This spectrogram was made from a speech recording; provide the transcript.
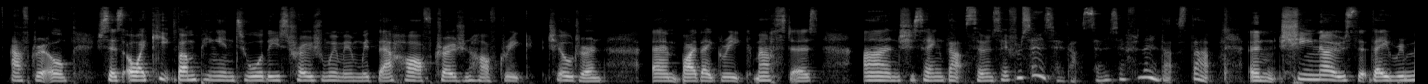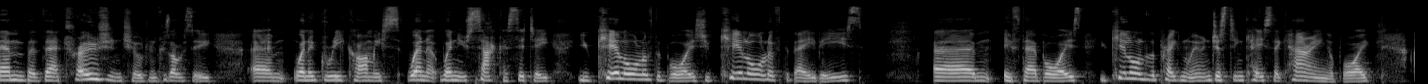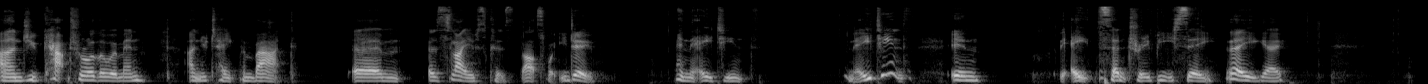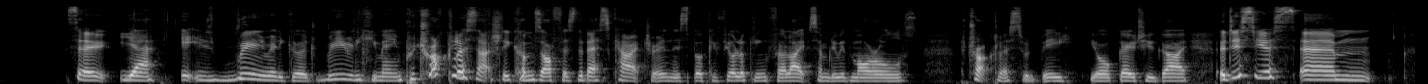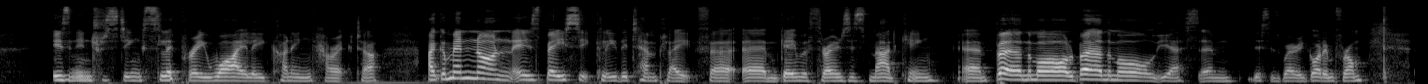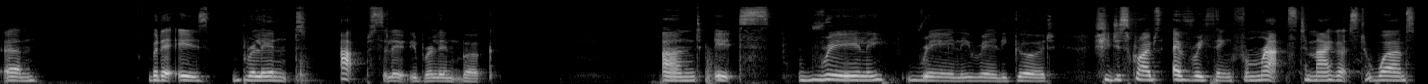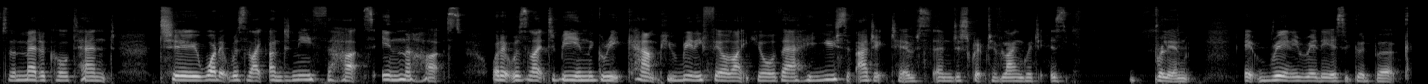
after it all, she says, oh, I keep bumping into all these Trojan women with their half Trojan, half Greek children um, by their Greek masters. And she's saying, that's so-and-so from so-and-so, that's so-and-so from there, that's that. And she knows that they remember their Trojan children, because obviously um, when a Greek army, when, when you sack a city, you kill all of the boys, you kill all of the babies, um, if they're boys. You kill all of the pregnant women just in case they're carrying a boy. And you capture other women and you take them back um, as slaves because that's what you do in the 18th. In the 18th? In the 8th century BC. There you go. So, yeah, it is really, really good. Really, really humane. Patroclus actually comes off as the best character in this book if you're looking for, like, somebody with morals Patroclus would be your go-to guy. Odysseus um, is an interesting, slippery, wily, cunning character. Agamemnon is basically the template for um, Game of Thrones' Mad King. Um, burn them all, burn them all. Yes, um, this is where he got him from. Um, but it is brilliant, absolutely brilliant book. And it's really, really, really good. She describes everything from rats to maggots to worms to the medical tent to what it was like underneath the huts, in the huts, what it was like to be in the Greek camp. You really feel like you're there. Her use of adjectives and descriptive language is brilliant. It really, really is a good book.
